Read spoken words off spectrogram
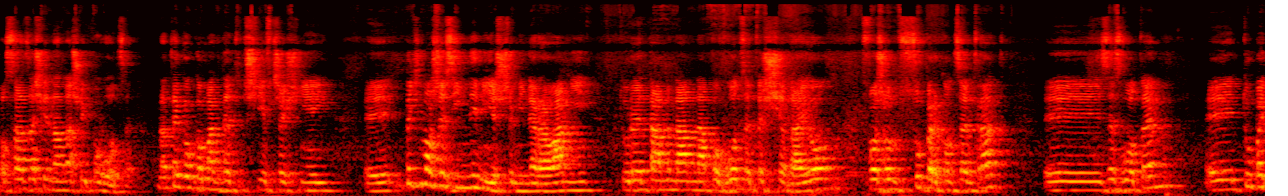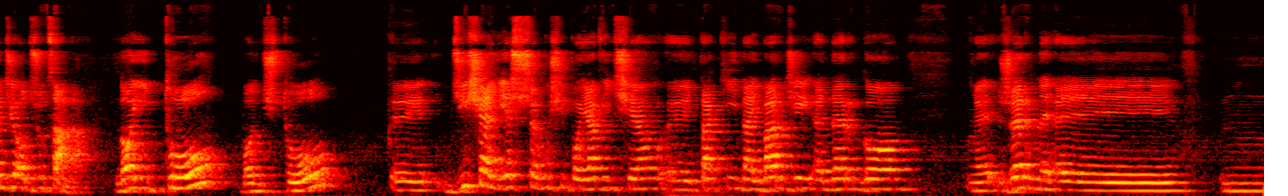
osadza się na naszej powłoce. Dlatego go magnetycznie wcześniej, yy, być może z innymi jeszcze minerałami, które tam nam na powłoce też siadają, tworząc super koncentrat yy, ze złotem, tu będzie odrzucana. No i tu, bądź tu, y, dzisiaj jeszcze musi pojawić się y, taki najbardziej energożerny y, mm, y,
